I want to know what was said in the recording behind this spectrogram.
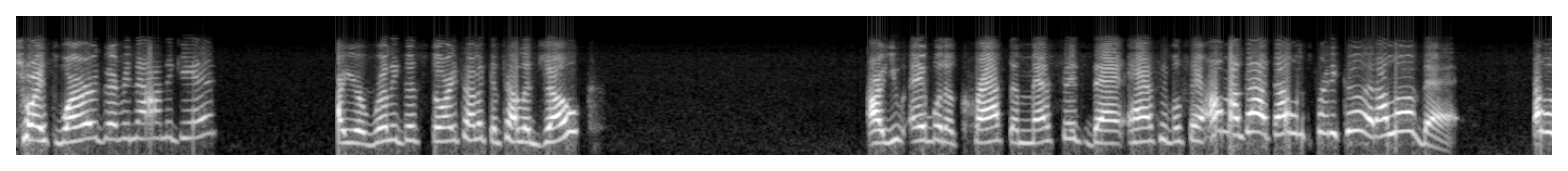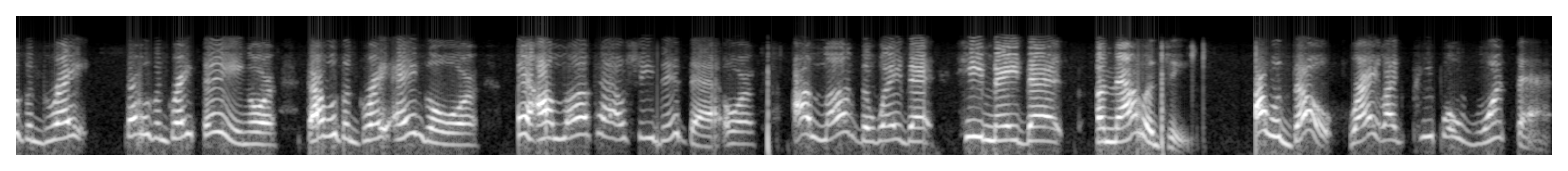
choice words every now and again? Are you a really good storyteller? Can tell a joke? Are you able to craft a message that has people say, "Oh my God, that was pretty good. I love that. That was a great that was a great thing," or "That was a great angle," or "Hey, I loved how she did that," or "I love the way that he made that analogy." That was dope, right? Like people want that.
